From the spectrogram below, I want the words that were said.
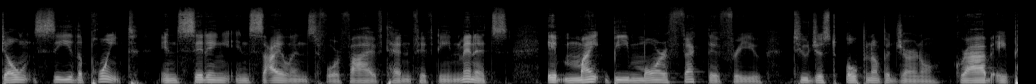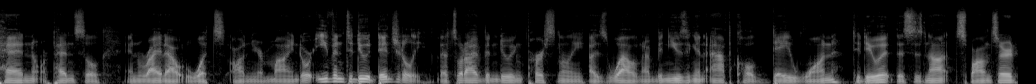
don't see the point in sitting in silence for 5, 10, 15 minutes, it might be more effective for you to just open up a journal, grab a pen or pencil, and write out what's on your mind, or even to do it digitally. That's what I've been doing personally as well. And I've been using an app called Day One to do it. This is not sponsored.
